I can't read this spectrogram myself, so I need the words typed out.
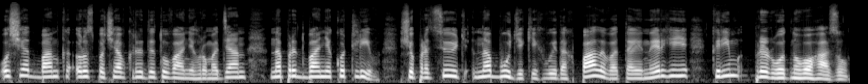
Ощадбанк розпочав кредитування громадян на придбання котлів, що працюють на будь-яких видах палива та енергії, крім природного газу.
